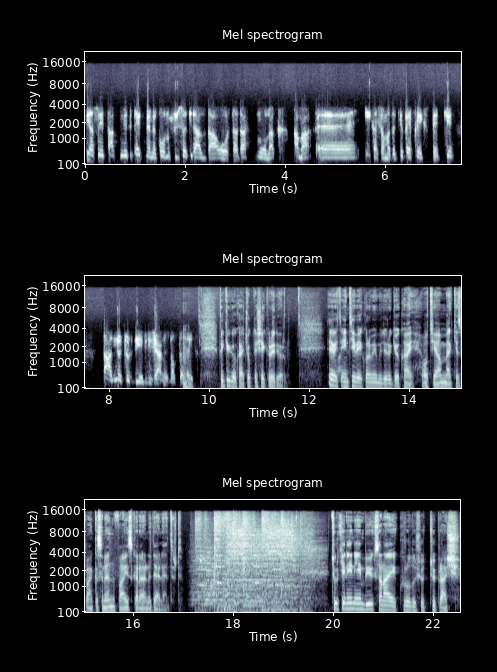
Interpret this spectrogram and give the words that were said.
Piyasayı tatmin edip etmeme konusuysa biraz daha ortada muğlak ama e, ilk aşamadaki refleks tepki daha nötr diyebileceğimiz noktadaydı. Peki Gökay çok teşekkür ediyorum. Evet NTV Ekonomi Müdürü Gökay Otyam Merkez Bankası'nın faiz kararını değerlendirdi. Türkiye'nin en büyük sanayi kuruluşu TÜPRAŞ,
